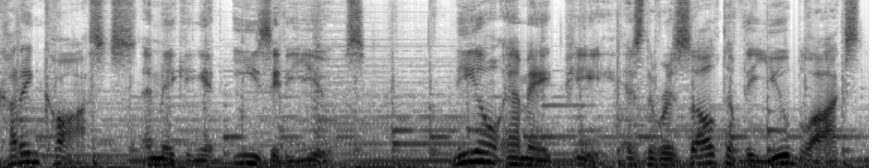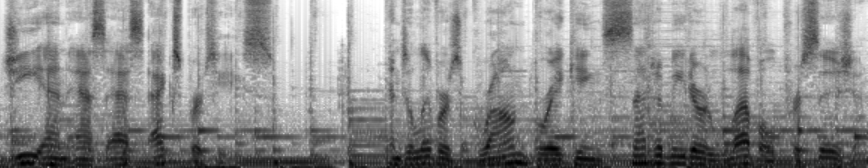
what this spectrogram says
cutting costs and making it easy to use. Neo M8P is the result of the u-blox GNSS expertise and delivers groundbreaking centimeter level precision.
